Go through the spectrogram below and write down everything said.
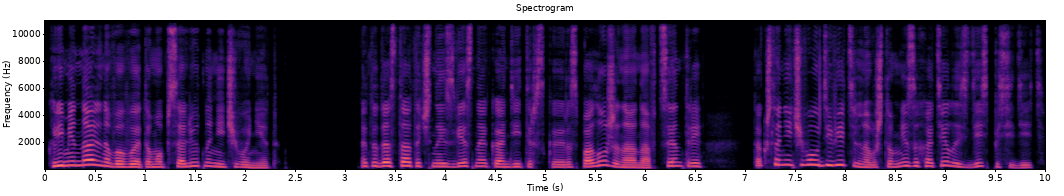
Криминального в этом абсолютно ничего нет. Это достаточно известная кондитерская, расположена она в центре, так что ничего удивительного, что мне захотелось здесь посидеть.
